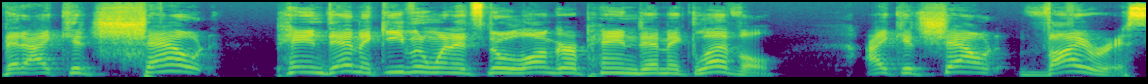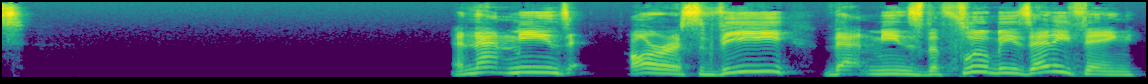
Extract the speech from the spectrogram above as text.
that I could shout pandemic even when it's no longer a pandemic level, I could shout virus. And that means RSV, that means the flu, means anything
